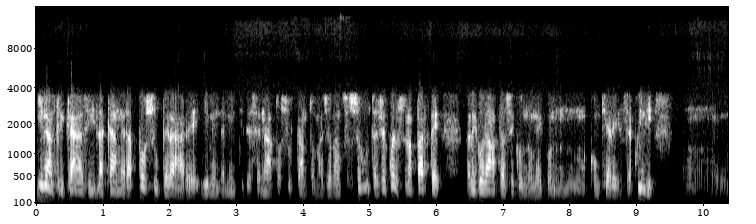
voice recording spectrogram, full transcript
in altri casi la Camera può superare gli emendamenti del Senato soltanto a maggioranza assoluta, cioè questa è una parte regolata secondo me con, con chiarezza. Quindi mm,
